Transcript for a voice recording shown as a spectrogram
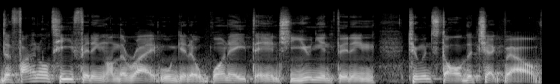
The final T fitting on the right will get a 1 8 inch union fitting to install the check valve.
